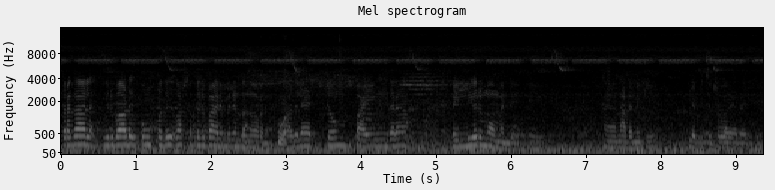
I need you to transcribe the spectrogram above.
ഇത്ര കാലം ഒരുപാട് ഇപ്പൊ മുപ്പത് വർഷത്തെ ഒരു പാരമ്പര്യം ഉണ്ടെന്ന് പറഞ്ഞു. അതിലേറ്റവും അതിലെ ഏറ്റവും ഭയങ്കര വലിയൊരു മൊമെന്റ് ഈ നടനയ്ക്ക് ലഭിച്ചിട്ടുള്ളത് ഏതായിരിക്കും?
